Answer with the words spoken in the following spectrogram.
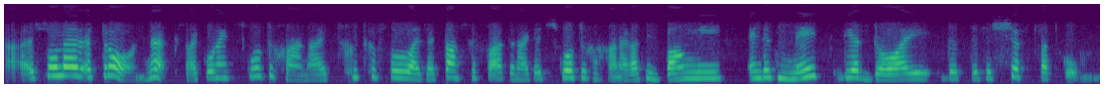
uh, sonder 'n traan, niks. Hy kon net skool toe gaan. Hy het goed gevoel, hy het sy tas gevat en hy het uit skool toe gegaan. Hy was nie bang nie en dit net deur daai dit dis 'n shift wat kom.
